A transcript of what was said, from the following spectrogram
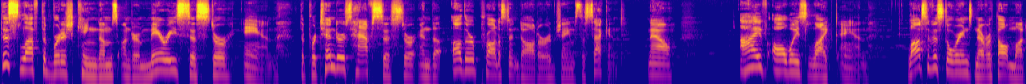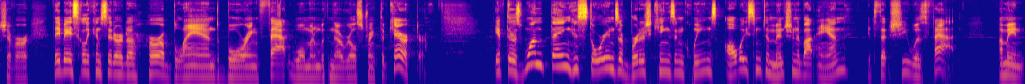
This left the British kingdoms under Mary's sister, Anne, the pretender's half sister and the other Protestant daughter of James II. Now, I've always liked Anne. Lots of historians never thought much of her. They basically considered her a bland, boring, fat woman with no real strength of character. If there's one thing historians of British kings and queens always seem to mention about Anne, it's that she was fat. I mean,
